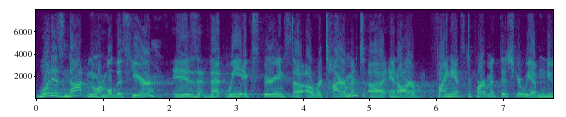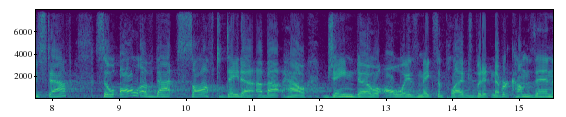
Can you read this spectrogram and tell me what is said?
What is not normal this year is that we experienced a, a retirement uh, in our finance department this year. We have new staff. So, all of that soft data about how Jane Doe always makes a pledge, but it never comes in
